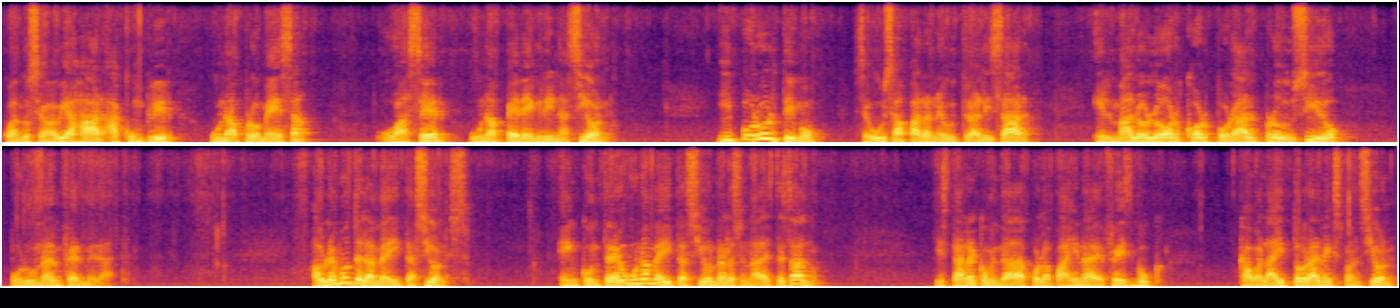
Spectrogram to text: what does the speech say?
cuando se va a viajar a cumplir una promesa o hacer una peregrinación. Y por último, se usa para neutralizar el mal olor corporal producido por una enfermedad. Hablemos de las meditaciones encontré una meditación relacionada a este salmo. y está recomendada por la página de Facebook Kabbalah y Torah en expansión.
